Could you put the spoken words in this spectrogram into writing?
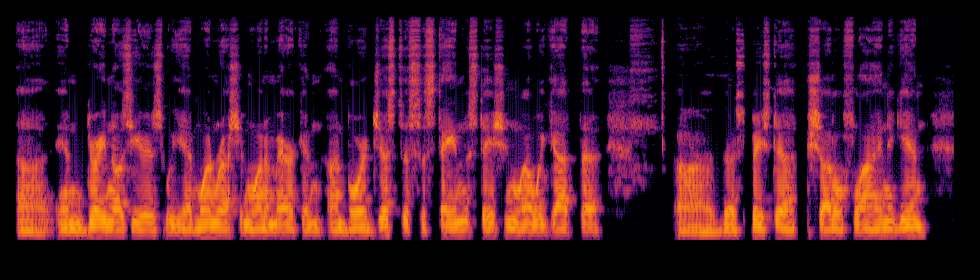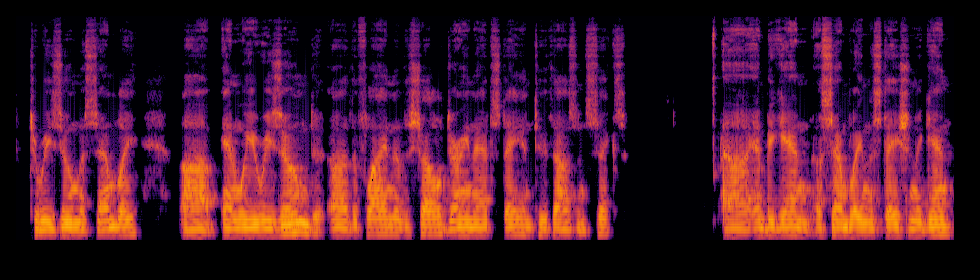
uh, and during those years we had one Russian, one American on board just to sustain the station while we got the uh, the space shuttle flying again to resume assembly. Uh, and we resumed uh, the flying of the shuttle during that stay in 2006. uh, and began assembling the station again.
